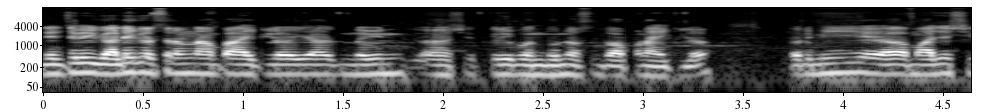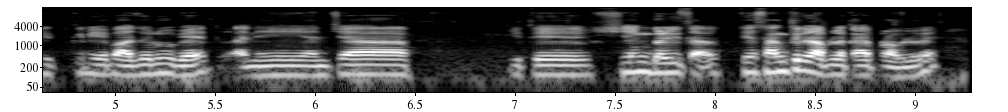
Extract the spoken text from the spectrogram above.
ज्यांच्यापैकी गाडेकर सरांना आपण ऐकलं या नवीन शेतकरी बंधूंना सुद्धा आपण ऐकलं. तर मी माझे शेतकरी बाजूला उभे आहेत आणि यांच्या इथे शेंगगळीचा ते सांगतील आपला काय प्रॉब्लेम आहे.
